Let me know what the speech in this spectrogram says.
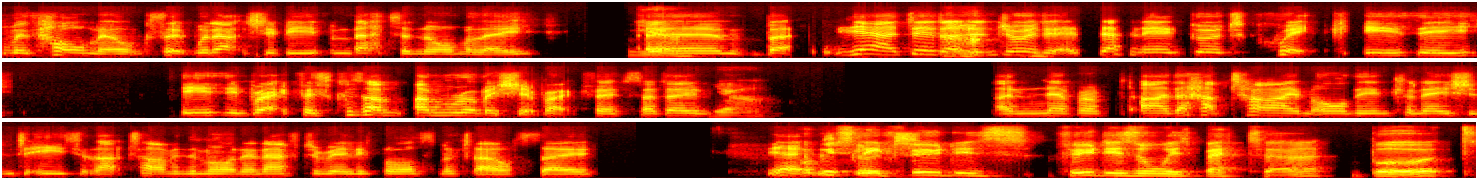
with whole milk, so it would actually be even better normally. Yeah. Um, but yeah, I did. I enjoyed it. It's definitely a good, quick, easy, easy breakfast because I'm I'm rubbish at breakfast. I don't. yeah. I never either have time or the inclination to eat at that time in the morning. I have to really force myself. So yeah, Obviously, food is food is always better, but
